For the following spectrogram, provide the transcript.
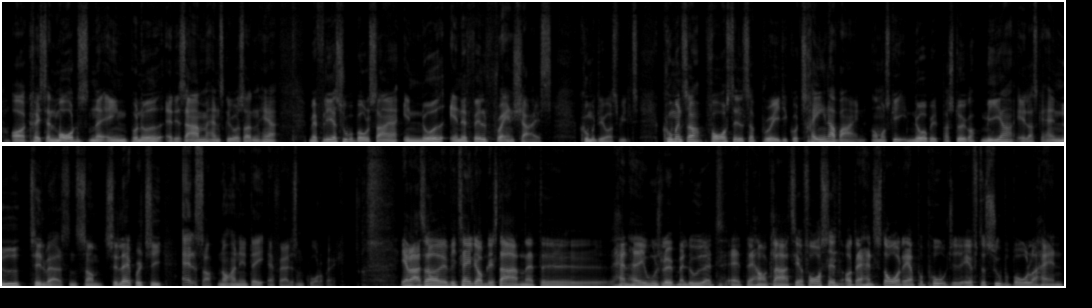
Og Christian Mortensen er inde på noget af det samme. Han skriver sådan her, med flere Super Bowl sejre end noget NFL-franchise. Kunne det er også vildt. Kunne man så forestille sig Brady gå trænervejen, og måske nuppe et par stykker mere, eller skal han nyde tilværelsen som celebrity, altså når han en dag er færdig som quarterback? Jamen altså, vi talte om det i starten, at øh, han havde i ugens løb meldt ud, at, at han var klar til at fortsætte, og da han står der på podiet efter Super Bowl, og han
